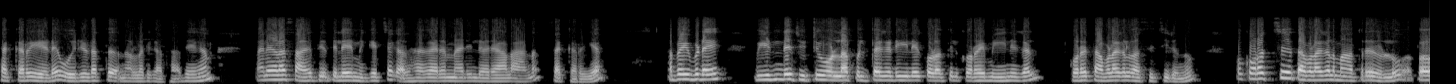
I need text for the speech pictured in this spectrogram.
സക്കറിയയുടെ ഒരിടത്ത് എന്നുള്ളൊരു കഥ. അദ്ദേഹം മലയാള സാഹിത്യത്തിലെ മികച്ച കഥാകാരന്മാരിൽ ഒരാളാണ് സക്കറിയ അപ്പൊ ഇവിടെ വീടിന്റെ ചുറ്റുമുള്ള പുൽത്തകടിയിലെ കുളത്തിൽ കുറെ മീനുകൾ കുറെ തവളകൾ വസിച്ചിരുന്നു. അപ്പൊ കുറച്ച് തവളകൾ മാത്രമേ ഉള്ളൂ. അപ്പോൾ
